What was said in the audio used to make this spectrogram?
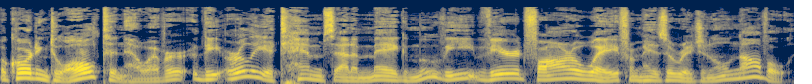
According to Alten, however, the early attempts at a Meg movie veered far away from his original novel.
